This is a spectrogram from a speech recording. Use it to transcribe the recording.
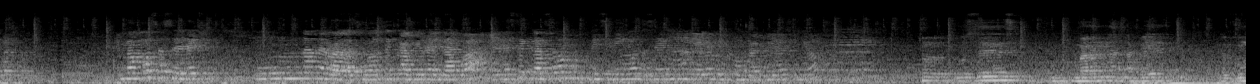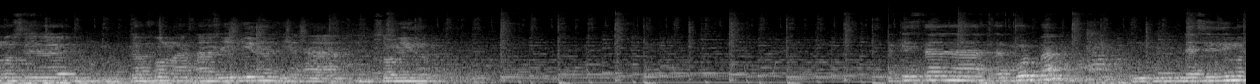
clase. Vamos a hacer una evaluación de cambio del agua. En este caso decidimos hacer un nieve mi compañero señor. Ustedes van a ver cómo se transforma a líquido y a sólido. Aquí está la, la pulpa. Decidimos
